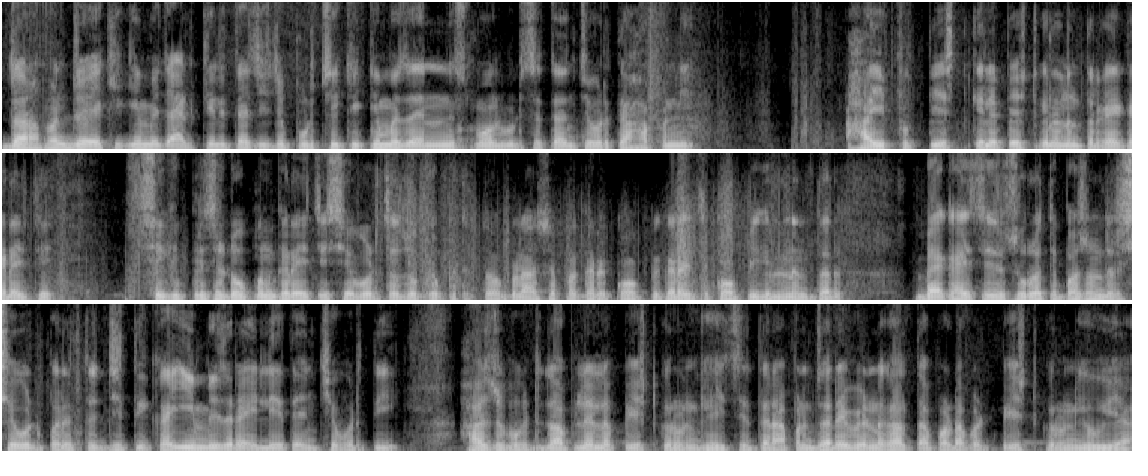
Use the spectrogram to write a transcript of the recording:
जर आपण जो एक एक इमेज ॲड केली त्याची जे पुढची एक एक इमेज आहे आणि स्मॉल बिट्स आहेत त्यांच्यावरती हा पण हा इफेक्ट पेस्ट केले. पेस्ट केल्यानंतर काय करायचे? सगळी प्रिसेट ओपन करायचे. शेवटचा जो कपडे तो आपला अशा प्रकारे कॉपी करायचं. कॉपी केल्यानंतर बॅक आहे सुरुवातीपासून तर शेवटपर्यंत जिथे काही इमेज राहिली त्यांच्यावरती हा जो पकड तो आपल्याला पेस्ट करून घ्यायचे तर आपण जरा वेळ न घालता फटाफट पेस्ट करून घेऊया.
